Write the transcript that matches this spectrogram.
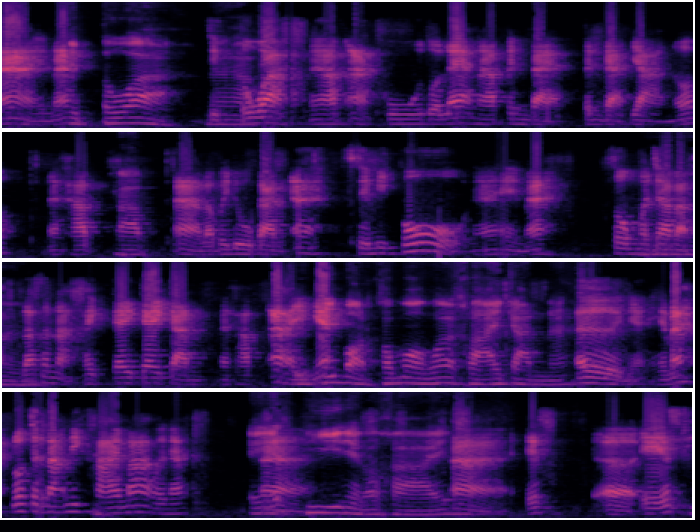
อ่าเห็นไหมสิบตัวสิบนะครับตัวนะครับอะทูตัวแรกนะครับเป็นแบบเป็นแบบอย่างเนาะนะครับครับอ่าเราไปดูกันอะเซมิโก้นะเห็นไหมทรงมันจะแบบอ่าลักษณะใกล้ๆกันนะครับอ่าอย่างเงี้ยที่บอร์ดเขามองว่าคล้ายกันนะเออเนี่ยเห็นไหมรจนะนี่คล้ายมากเลยนะ ASP เนี่ยก็คล้ายอ่า S เอ่อ ASP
